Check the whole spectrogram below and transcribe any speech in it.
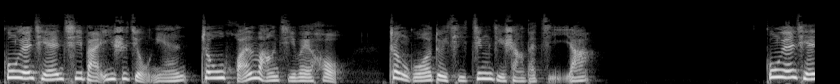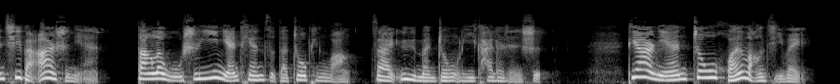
公元前七百一十九年，周桓王即位后，郑国对其经济上的挤压。公元前七百二十年，当了五十一年天子的周平王在郁闷中离开了人世。第二年，周桓王即位，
